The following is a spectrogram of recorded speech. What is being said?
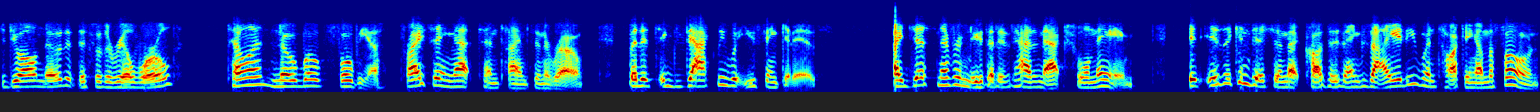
Did you all know that this was a real world? Telenobophobia. Try saying that 10 times in a row. But it's exactly what you think it is. I just never knew that it had an actual name. It is a condition that causes anxiety when talking on the phone.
